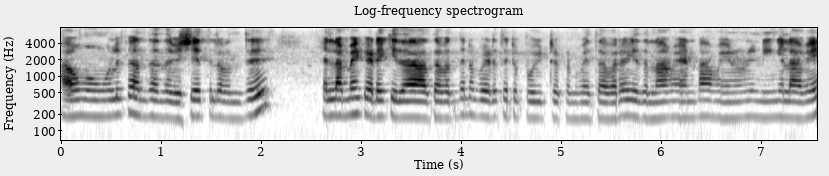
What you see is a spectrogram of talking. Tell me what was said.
அவங்கவுங்களுக்கு அந்தந்த விஷயத்தில் வந்து எல்லாமே கிடைக்குதா? அதை வந்து நம்ம எடுத்துகிட்டு போயிட்டுருக்கணுமே தவிர இதெல்லாம் வேண்டாம் வேணும்னு நீங்களாகவே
